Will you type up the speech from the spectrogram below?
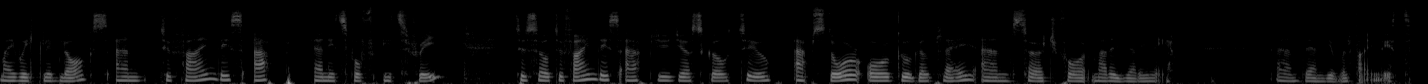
my weekly blogs. And to find this app and it's for it's free to so to find this app you just go to app store or google play and search for maria Rinné and then you will find it.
